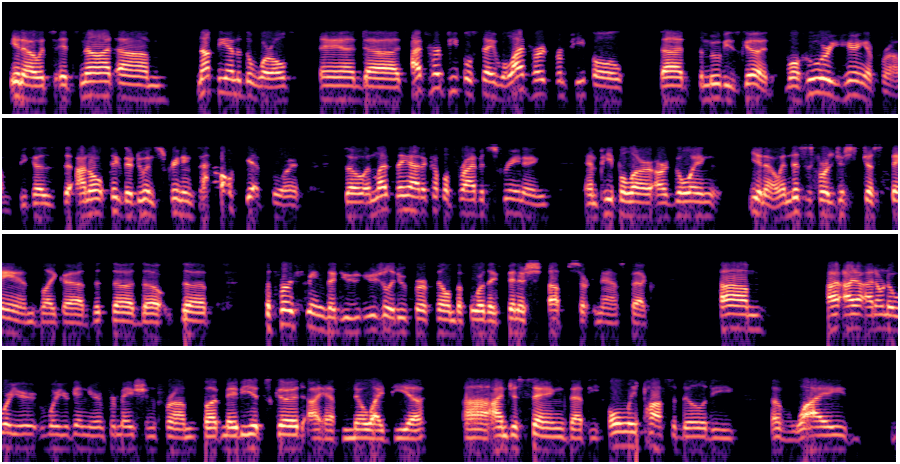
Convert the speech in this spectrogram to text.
you know it's it's not um, not the end of the world. And uh, I've heard people say, well, I've heard from people that the movie's good. Well, who are you hearing it from? Because I don't think they're doing screenings out yet for it. So unless they had a couple private screenings and people are are going, you know, and this is for just just fans, like uh, the the the the the first screenings that you usually do for a film before they finish up certain aspects. Um, I, I I don't know where you're where you're getting your information from, but maybe it's good. I have no idea. Uh, I'm just saying that the only possibility of why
